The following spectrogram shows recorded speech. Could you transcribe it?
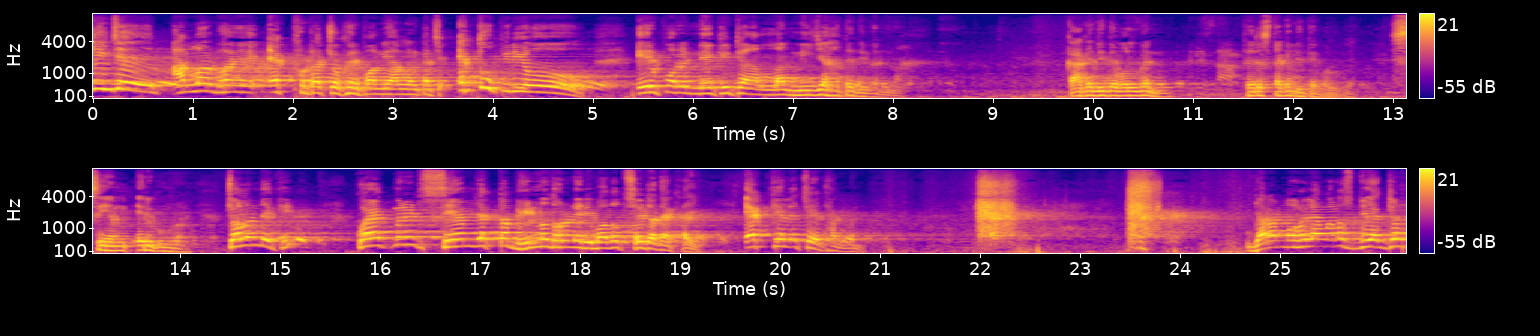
এই যে আল্লাহর ভয়ে এক ফোঁটা চোখের পানি আল্লাহর কাছে এত প্রিয়, এরপরে নেকিটা আল্লাহ নিজে হাতে দিবেন না। কাকে দিতে বলবেন? ফেরেস্তাকে দিতে বলবে। সেম এরকম নয়। চলেন দেখি, কয়েক মিনিট সেম যে একটা ভিন্ন ধরনের ইবাদত সেটা দেখাই। এক খেলে চেয়ে থাকবেন। যারা মহিলা মানুষ দু একজন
